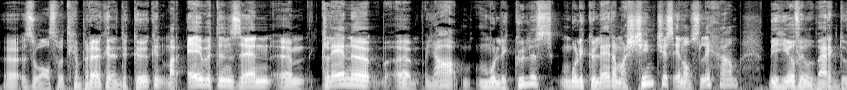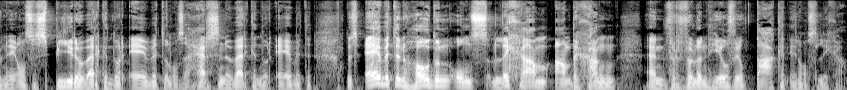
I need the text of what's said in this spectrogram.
Eh, zoals we het gebruiken in de keuken. Maar eiwitten zijn ehm, kleine ehm, ja, molecules, moleculaire machientjes in ons lichaam die heel veel werk doen. Hè. Onze spieren werken door eiwitten, onze hersenen werken door eiwitten. Dus eiwitten houden ons lichaam aan de gang en vervullen heel veel taken in ons lichaam.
